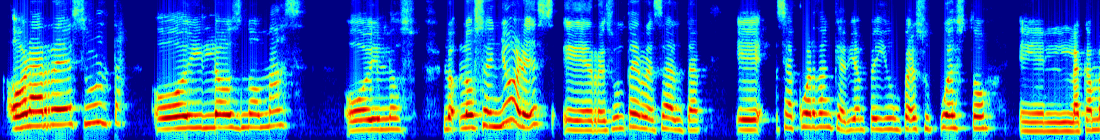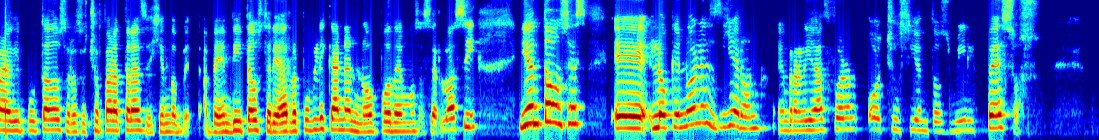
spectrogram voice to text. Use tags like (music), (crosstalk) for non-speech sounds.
Ahora resulta, hoy los no más, hoy los los señores, eh, resulta y resalta, eh, se acuerdan que habían pedido un presupuesto en la Cámara de Diputados se los echó para atrás diciendo, bendita austeridad republicana, no podemos hacerlo así. Y entonces, eh, lo que no les dieron en realidad fueron 800 mil pesos.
